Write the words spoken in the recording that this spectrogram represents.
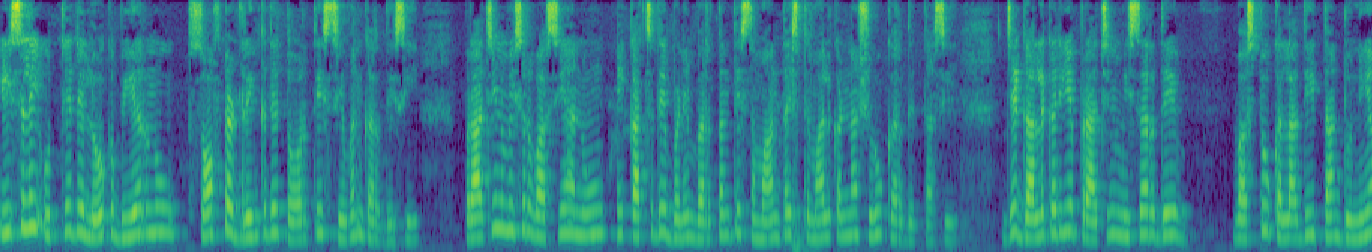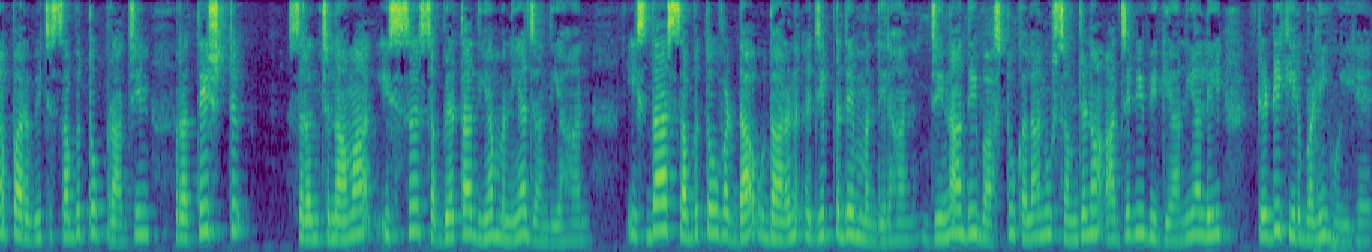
ਇਸ ਲਈ ਉੱਥੇ ਦੇ ਲੋਕ ਬੀਅਰ ਨੂੰ ਸੌਫਟ ਡਰਿੰਕ ਦੇ ਤੌਰ ਤੇ ਸੇਵਨ ਕਰਦੇ ਸੀ। ਪ੍ਰਾਚੀਨ ਮਿਸਰ ਵਾਸੀਆਂ ਨੂੰ ਕੱਚ ਦੇ ਬਣੇ ਬਰਤਨ ਤੇ ਸਮਾਨ ਦਾ ਇਸਤੇਮਾਲ ਕਰਨਾ ਸ਼ੁਰੂ ਕਰ ਦਿੱਤਾ ਸੀ। ਜੇ ਗੱਲ ਕਰੀਏ ਪ੍ਰਾਚੀਨ ਮਿਸਰ ਦੇ ਵਸਤੂ ਕਲਾ ਦੀ ਤਾਂ ਦੁਨੀਆ ਭਰ ਵਿੱਚ ਸਭ ਤੋਂ ਪ੍ਰਾਚੀਨ ਪ੍ਰਤਿਸ਼ਠ ਸੰਰਚਨਾਵਾਂ ਇਸ ਸਭਿਅਤਾ ਦੀਆਂ ਮੰਨੀਆਂ ਜਾਂਦੀਆਂ ਹਨ। ਇਸ ਦਾ ਸਭ ਤੋਂ ਵੱਡਾ ਉਦਾਹਰਣ ਇਜਿਪਟ ਦੇ ਮੰਦਿਰ ਹਨ, ਜਿਨ੍ਹਾਂ ਦੀ ਵਾਸਤੂ ਕਲਾ ਨੂੰ ਸਮਝਣਾ ਅੱਜ ਵੀ ਵਿਗਿਆਨੀਆਂ ਲਈ ਟੇਢੀ ਖੀਰ ਬਣੀ ਹੋਈ ਹੈ।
